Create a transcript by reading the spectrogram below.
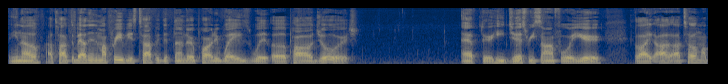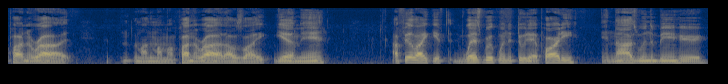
You know, I talked about it in my previous topic. The Thunder parted ways with uh, Paul George after he just resigned for a year. Like I, I told my partner Rod, my, my my partner Rod, I was like, yeah, man. I feel like if Westbrook have threw that party and Nas wouldn't have been here,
